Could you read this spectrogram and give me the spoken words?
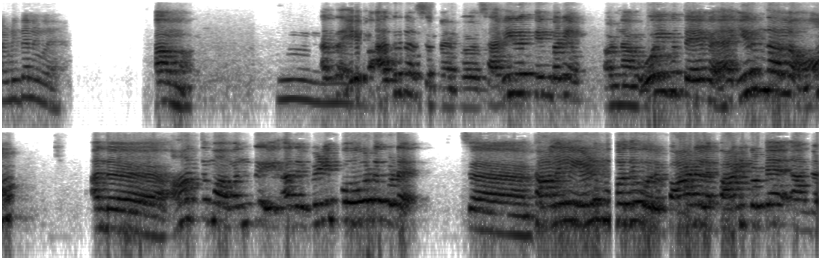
அப்படிதானுங்களே ஆமா அதுதான் சொல்றேன். இப்போ சரீரத்தின்படி ஓய்வு தேவை. இருந்தாலும் அந்த ஆத்மா வந்து அது விழிப்போட கூட ச- காலையில எழும்போது ஒரு பாடலை பாடிக்கொண்டு அந்த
